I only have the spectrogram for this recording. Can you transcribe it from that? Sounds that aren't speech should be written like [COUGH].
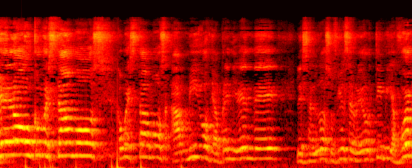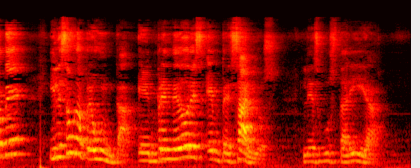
Hello, ¿cómo estamos? ¿Cómo estamos, amigos de Aprende y Vende? Les saluda su fiel servidor Tim Villafuerte y les hago una pregunta. Emprendedores, empresarios, ¿les gustaría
